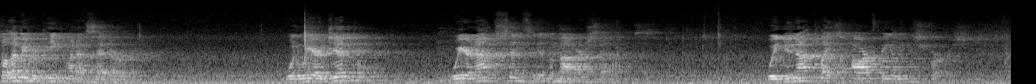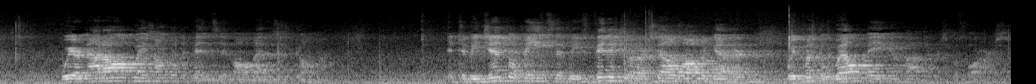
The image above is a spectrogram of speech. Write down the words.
So let me repeat what I said earlier. When we are gentle, we are not sensitive about ourselves. We do not place our feelings first. We are not always on the defensive. All that is gone. And to be gentle means that we finish with ourselves altogether. We put the well-being of others before ourselves,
